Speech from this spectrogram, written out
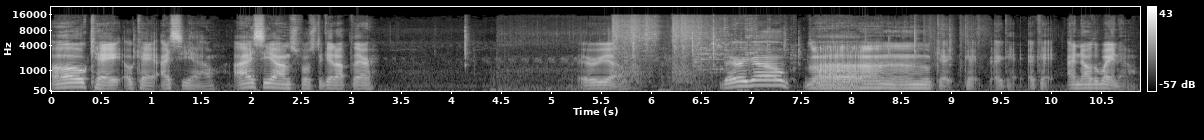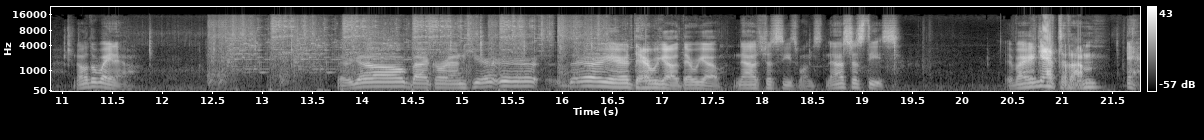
Okay, okay, I see how. I see how I'm supposed to get up there. There we go. There we go. Uh, okay, okay, okay, okay. I know the way now. Know the way now. There we go. Back around here. There, here. There we go. There we go. Now it's just these ones. Now it's just these. If I can get to them. Yeah.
